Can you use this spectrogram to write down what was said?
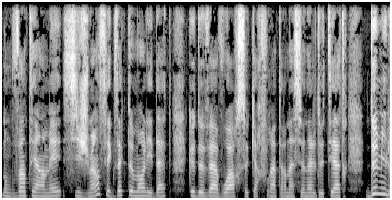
donc 21 mai, 6 juin, c'est exactement les dates que devait avoir ce Carrefour international de théâtre 2020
